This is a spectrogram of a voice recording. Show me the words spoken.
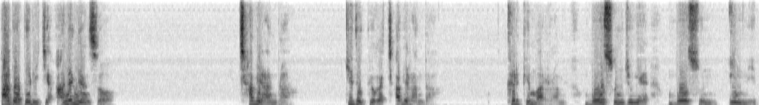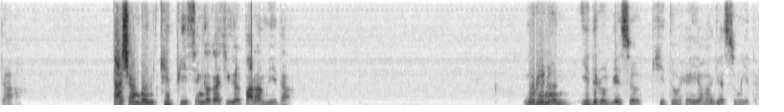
받아들이지 않으면서 차별한다. 기독교가 차별한다. 그렇게 말을 하면 모순 중에 모순입니다. 다시 한번 깊이 생각하시길 바랍니다. 우리는 이들을 위해서 기도해야 하겠습니다.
